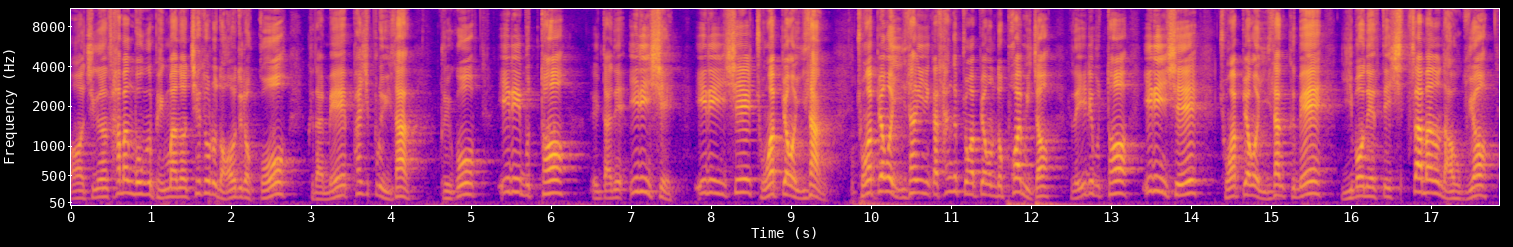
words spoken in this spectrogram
어 지금 사망보험금 100만 원 최소로 넣어드렸고 그 다음에 80% 이상 그리고 1위부터 일단은 1인실 1인실 종합병원 이상 종합병원 이상이니까 상급 종합병원도 포함이죠. 그래서 1위부터 1인실 종합병원 이상급에 입원했을 때 14만 원 나오고요.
